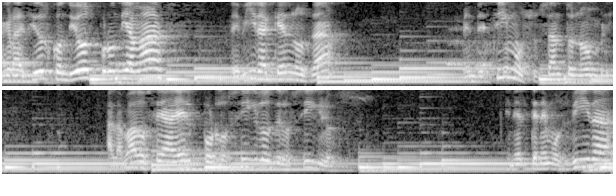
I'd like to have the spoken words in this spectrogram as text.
Agradecidos con Dios por un día más de vida que Él nos da. Bendecimos su santo nombre. Alabado sea Él por los siglos de los siglos. En Él tenemos vida,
